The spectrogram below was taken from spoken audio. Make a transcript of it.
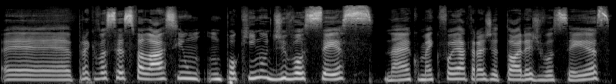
é, para que vocês falassem um, um, pouquinho de vocês, né? Como é que foi a trajetória de vocês?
